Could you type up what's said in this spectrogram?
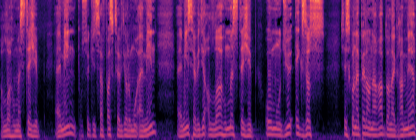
Allahumma stajib. Amin, pour ceux qui ne savent pas ce que ça veut dire le mot Amin, Amin, ça veut dire Allahumma stajib. Oh mon Dieu, exauce. C'est ce qu'on appelle en arabe dans la grammaire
